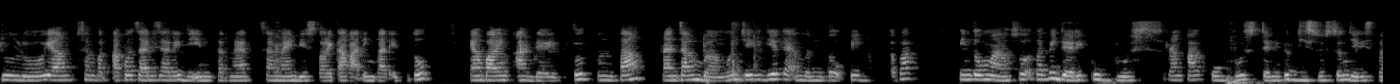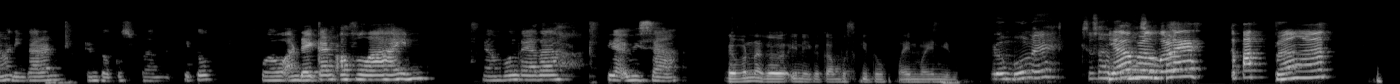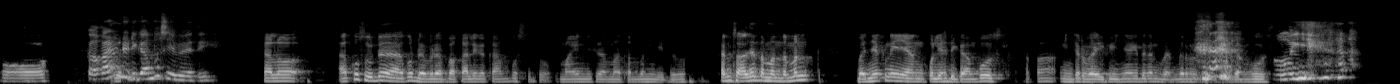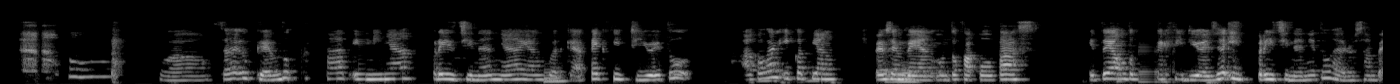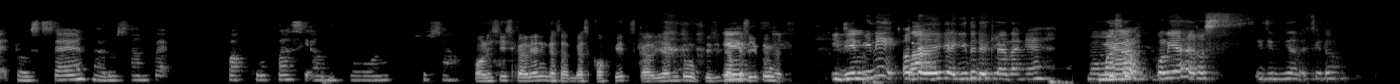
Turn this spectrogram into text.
dulu yang sempat aku cari-cari di internet sama yang di story kakak tingkat itu tuh yang paling ada itu tentang rancang bangun jadi dia kayak bentuk apa pintu masuk tapi dari kubus, rangka kubus dan itu disusun jadi setengah lingkaran dan bagus banget. Itu wow, andaikan offline, ya ampun ternyata tidak bisa. Nggak pernah ke ini ke kampus gitu, main-main gitu. Belum boleh. Susah Ya banget belum masuk. boleh, ketat banget. Oh, Kalau kalian udah di kampus ya berarti? Kalau aku sudah, aku udah berapa kali ke kampus itu main sama temen gitu. Kan soalnya teman-teman banyak nih yang kuliah di kampus, apa ngincer wifi-nya gitu kan banter di kampus. Oh iya. Wow, saya UGM tuh ketat ininya perizinannya yang buat kayak take video itu aku kan ikut yang PSMB yang untuk fakultas itu yang untuk Oke. take video aja perizinannya tuh harus sampai dosen harus sampai fakultas ya ampun susah polisi sekalian gak satgas covid sekalian tuh di situ Iya. situ izin Ini OTW kayak gitu deh kelihatannya. Mau Iya. masuk kuliah harus izinnya ke situ.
